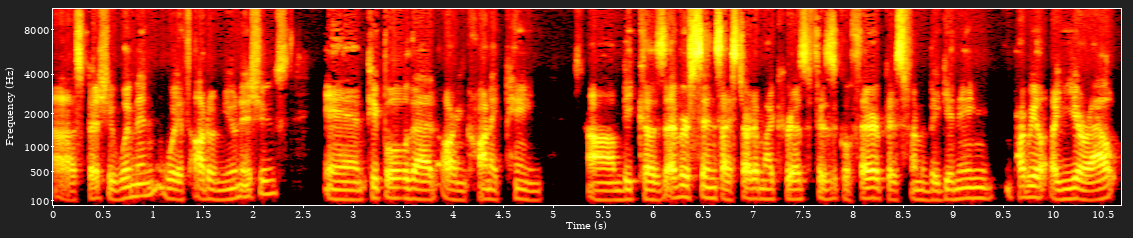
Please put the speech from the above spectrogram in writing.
uh, especially women, with autoimmune issues and people that are in chronic pain. Um, because ever since I started my career as a physical therapist, from the beginning, probably a year out,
